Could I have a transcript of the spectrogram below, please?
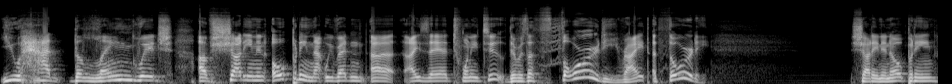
You had the language of shutting and opening that we read in uh, Isaiah 22. There was authority, right? Authority. Shutting and opening,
